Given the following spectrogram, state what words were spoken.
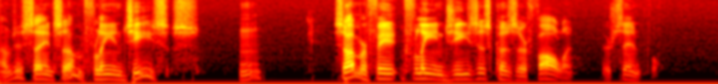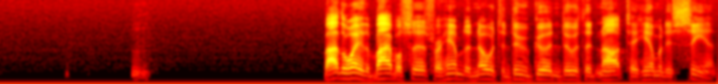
I'm just saying some are fleeing Jesus. Hmm? Some are fleeing Jesus because they're fallen, they're sinful. Hmm. By the way, the Bible says for him to know what to do good and doeth it not, to him it is sin.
